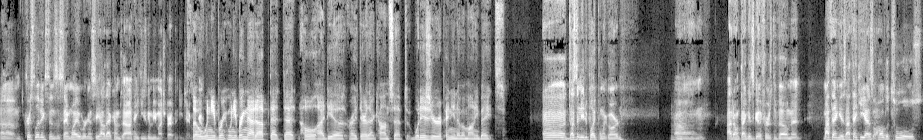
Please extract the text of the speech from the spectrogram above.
um, Chris Livingston's the same way. We're going to see how that comes out. I think he's going to be much better than EJ. So when you bring when you bring that up, that that whole idea right there, that concept, what is your opinion of Emoni Bates? Uh, doesn't need to play point guard. Mm-hmm. Um, I don't think it's good for his development. My thing is, I think he has all the tools,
